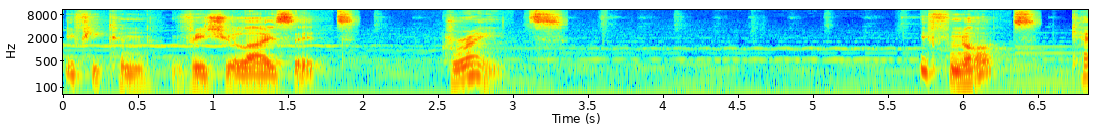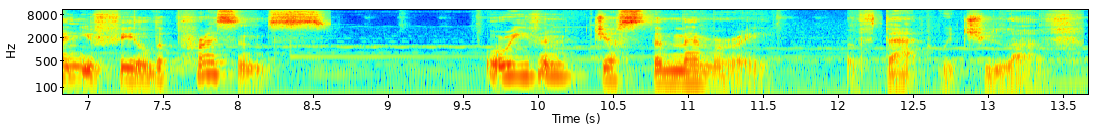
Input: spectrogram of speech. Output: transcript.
If you can visualize it, great. If not, can you feel the presence or even just the memory of that which you love?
